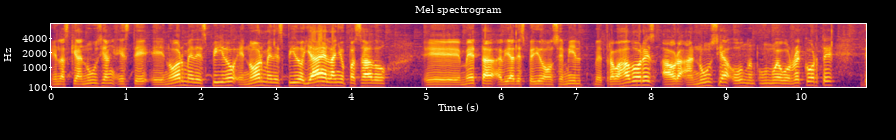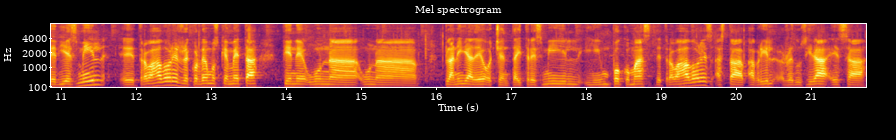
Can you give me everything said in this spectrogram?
en las que anuncian este enorme despido, enorme despido. Ya el año pasado eh, Meta había despedido a 11 mil trabajadores, ahora anuncia un, nuevo recorte de 10 mil eh, trabajadores. Recordemos que Meta tiene una, una planilla de 83 mil y un poco más de trabajadores. Hasta abril reducirá esa,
